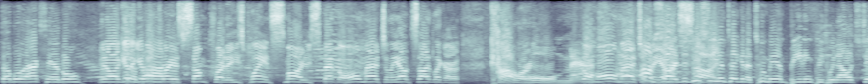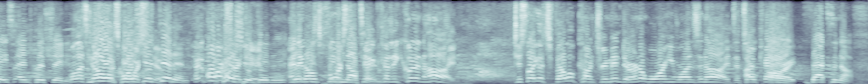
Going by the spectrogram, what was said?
double axe handle. You know, I gotta give back. Andreas some credit. He's playing smart. He spent the whole match on the outside like a coward. The whole match. The whole match I'm the sorry, outside. did you see him taking a two-man beating between Alex Chase and Chris Shady? Well, that's no, of course you to. didn't. Of course, I you did. didn't. And you don't was see forced to nothing. because he couldn't hide. Just like his fellow countrymen during a war, he runs and hides. It's okay. All right, that's enough.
